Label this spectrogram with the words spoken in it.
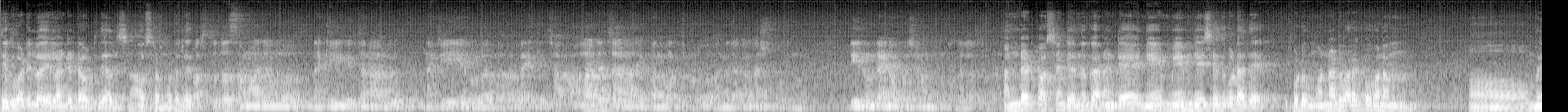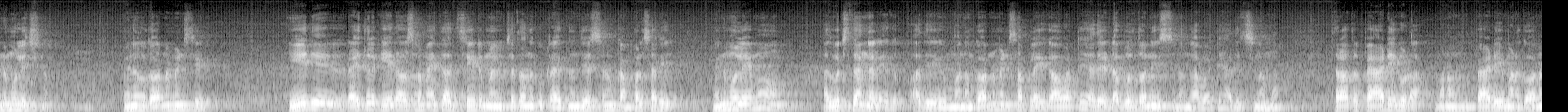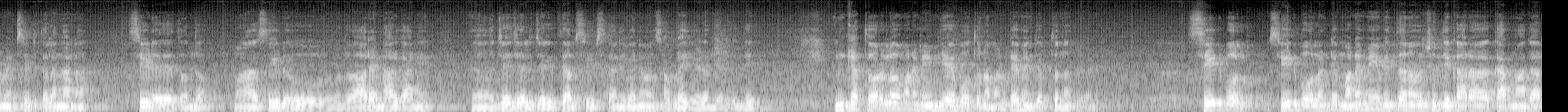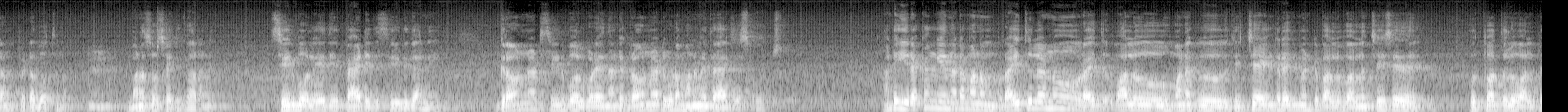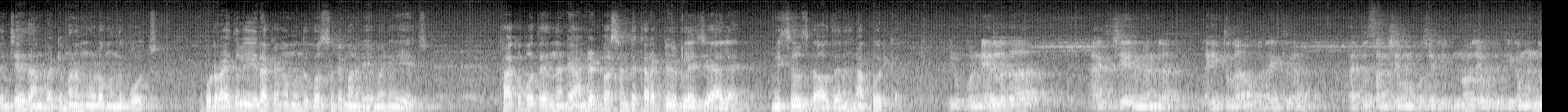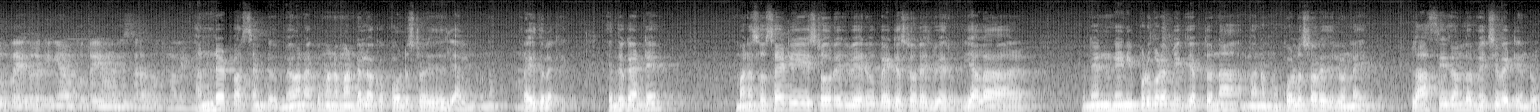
దిగుబడిలో ఎలాంటి డౌట్ తీయాల్సిన అవసరం కూడా లేదు. ప్రస్తుత సమాజంలో నకిలీ విత్తనాలు నకిలీ ఎరువుల ద్వారా రైతు చాలా అంటే చాలా ఇబ్బంది పడుతున్నాడు అన్ని రకాలు నష్టపోతున్నాడు. దీని నుండి అయినా ఉపశమనం పొందగలుగుతాడు హండ్రెడ్ పర్సెంట్. ఎందుకనంటే నేను మేము చేసేది కూడా అదే. ఇప్పుడు మొన్నటి వరకు మనం మినుములు ఇచ్చినాం. మినుములు గవర్నమెంట్ సీడ్. ఏది రైతులకు ఏది అవసరమైతే అది సీడ్ మేము ఇచ్చేందుకు ప్రయత్నం చేస్తున్నాం. కంపల్సరీ. మినుములేమో అది ఉచితంగా లేదు. అది మనం గవర్నమెంట్ సప్లై కాబట్టి అదే డబ్బులతోనే ఇస్తున్నాం కాబట్టి అది ఇచ్చినాము. తర్వాత ప్యాడీ కూడా మనం ప్యాడీ మన గవర్నమెంట్ సీడ్ తెలంగాణ సీడ్ ఏదైతే ఉందో మన సీడ్ ఆర్ఎన్ఆర్ కానీ జేజేఎల్ జగిత్యాల సీడ్స్ కానీ ఇవన్నీ మనం సప్లై చేయడం జరిగింది. ఇంకా త్వరలో మనం ఏం చేయబోతున్నామంటే మేము చెప్తున్నాం చూడండి. సీడ్ బౌల్ సీడ్ బౌల్ అంటే మనమే విత్తన శుద్ధి కార కర్మాగారం పెట్టబోతున్నాం మన సొసైటీ ద్వారానే. సీడ్ బౌల్ ఏది? ప్యాడ్ ఇది సీడ్ కానీ గ్రౌండ్ నట్ సీడ్ బౌల్ కూడా ఏంటంటే గ్రౌండ్ నట్ కూడా మనమే తయారు చేసుకోవచ్చు. అంటే ఈ రకంగా ఏంటంటే మనం రైతులను రైతు వాళ్ళు మనకు ఇచ్చే ఎంకరేజ్మెంట్ వాళ్ళు వాళ్ళని చేసే ఉత్పత్తులు వాళ్ళు పెంచే దాన్ని బట్టి మనం కూడా ముందుకు పోవచ్చు. ఇప్పుడు రైతులు ఈ రకంగా ముందుకు వస్తుంటే మనం ఏమైనా చేయొచ్చు. కాకపోతే ఏంటంటే హండ్రెడ్ పర్సెంట్ కరెక్ట్ యూటిలైజ్ చేయాలి మిస్యూజ్ కావద్దు అనేది నా కోరిక. మీరు కొన్నేళ్ళుగా ట్యాక్స్ చైర్మన్గా రైతుగా ఒక రైతుగా రైతు సంక్షేమం కోసం ఎన్నో చేయబడి ఇక ముందు రైతులకు ఇంకా కొత్త ఏమైనా తీసుకురాబోతున్నారు? Hundred percent. మేమనకు మన మండలి ఒక కోల్డ్ స్టోరేజ్ చేయాలనుకున్నాం రైతులకి. ఎందుకంటే మన సొసైటీ స్టోరేజ్ వేరు బయట స్టోరేజ్ వేరు. ఇవాళ నేను నేను ఇప్పుడు కూడా మీకు చెప్తున్నా మనం కోల్డ్ స్టోరేజ్లు ఉన్నాయి. లాస్ట్ సీజన్లో మిర్చి పెట్టిండ్రు.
